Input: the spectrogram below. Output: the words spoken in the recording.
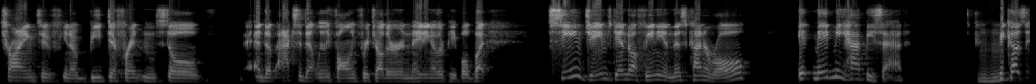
trying to you know be different and still end up accidentally falling for each other and hating other people. But seeing James Gandolfini in this kind of role, it made me happy sad Mhm. because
